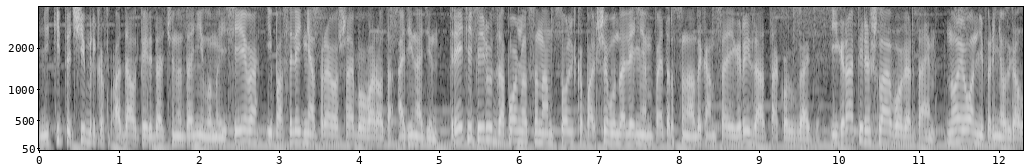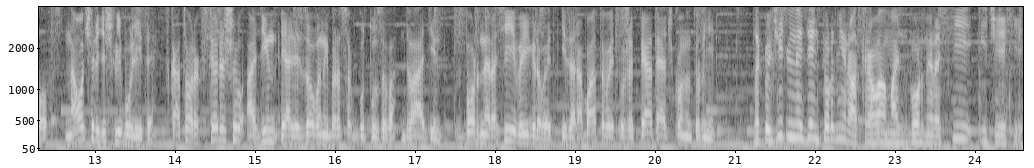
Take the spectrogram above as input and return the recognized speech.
Никита Чибриков отдал передачу на Данила Моисеева и последний отправил шайбу в ворота 1-1. Третий период запомнился нам только большим удалением Петерсона до конца игры за атаку сзади. Игра перешла в овертайм, но и он не принес голов. На очереди шли булиты. В которых все решил один реализованный бросок Бутузова 2-1. Сборная России выигрывает и зарабатывает уже пятое очко на турнире. Заключительный день турнира открывал матч сборной России и Чехии.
